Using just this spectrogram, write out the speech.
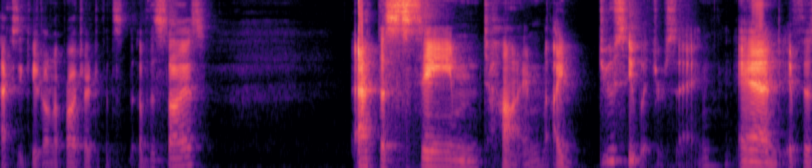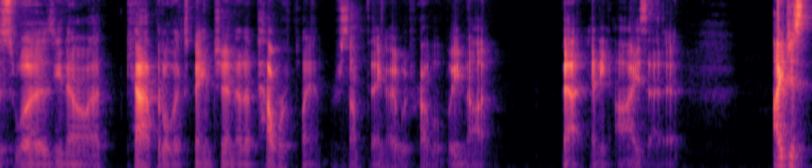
execute on a project of, its, of this size. At the same time, I do see what you're saying. And if this was, you know, a capital expansion at a power plant or something, I would probably not bat any eyes at it. I just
